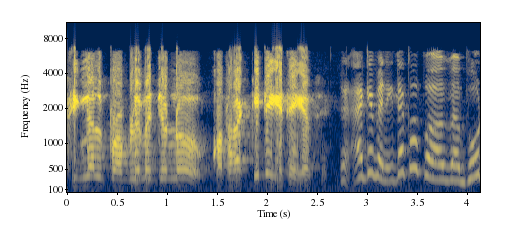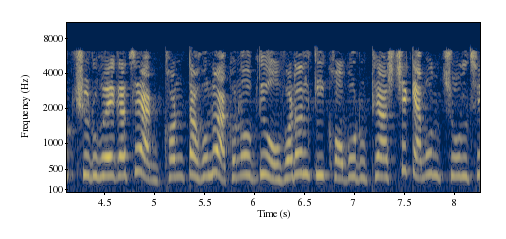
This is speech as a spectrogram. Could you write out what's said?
সিগন্যাল প্রবলেমের জন্য কথাটা কেটে কেটে গেছে। একেবারে দেখো ভোট শুরু হয়ে গেছে এক ঘণ্টা হলো এখনও অবধি ওভারঅল কি খবর উঠে আসছে? কেমন চলছে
